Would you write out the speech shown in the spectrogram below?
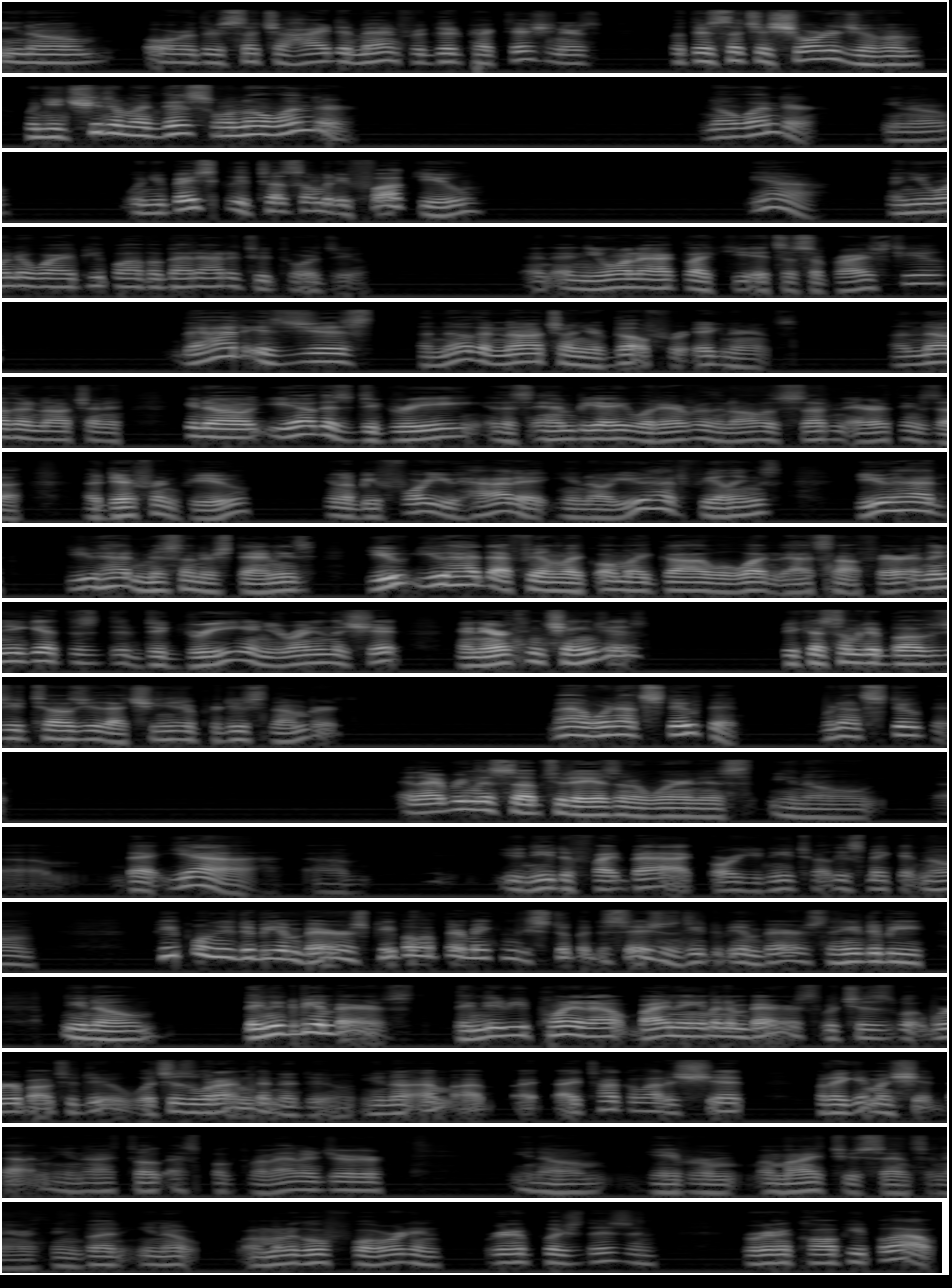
you know, or there's such a high demand for good practitioners, but there's such a shortage of them. When you treat them like this, well, no wonder. No wonder, you know. When you basically tell somebody, fuck you, yeah, and you wonder why people have a bad attitude towards you. And, and you want to act like it's a surprise to you? That is just another notch on your belt for ignorance. Another notch on it. You know, you have this degree, this MBA, whatever, then all of a sudden everything's a, a different view. You know, before you had it, you know, you had feelings, you had you had misunderstandings. You you had that feeling like, oh my god, well, what? That's not fair. And then you get this d- degree, and you're running the shit, and everything changes because somebody above you tells you that you need to produce numbers. Man, we're not stupid. We're not stupid. And I bring this up today as an awareness, you know, um, that yeah, um, you need to fight back, or you need to at least make it known. People need to be embarrassed. People up there making these stupid decisions need to be embarrassed. They need to be, you know, they need to be embarrassed. They need to be pointed out by name and embarrassed, which is what we're about to do, which is what I'm going to do. You know, I'm, I, I talk a lot of shit, but I get my shit done. You know, I talk, I spoke to my manager, you know, gave her my two cents and everything. But you know, I'm going to go forward and we're going to push this and we're going to call people out.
